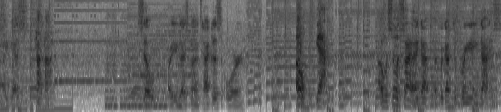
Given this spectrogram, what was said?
I guess. Haha. so, are you guys gonna attack us, or... Oh, yeah! I was so excited I got I forgot to bring any guys.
